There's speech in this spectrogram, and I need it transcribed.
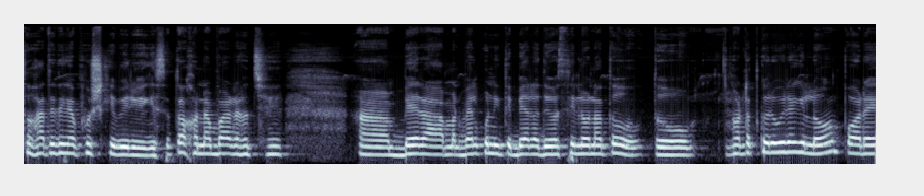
তো হাতে থেকে ফুসকে বেরিয়ে গেছে। তখন আবার হচ্ছে বেড়া, আমার ব্যালকনিতে বেড়া দেওয়া ছিল না তো তো হঠাৎ করে উড়ে গেল। পরে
